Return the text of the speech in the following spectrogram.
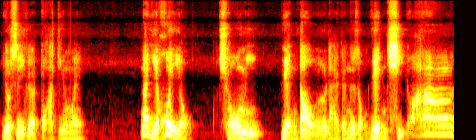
又是一个大定位，那也会有球迷远道而来的那种怨气啊。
